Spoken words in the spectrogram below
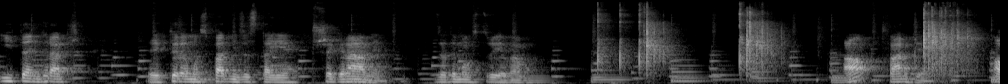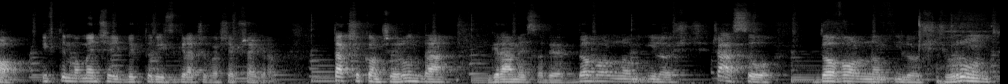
i ten gracz, yy, któremu spadnie, zostaje przegrany. Zademonstruję Wam. O, twardzie. O, i w tym momencie by któryś z graczy właśnie przegrał. Tak się kończy runda. Gramy sobie dowolną ilość czasu, dowolną ilość rund.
